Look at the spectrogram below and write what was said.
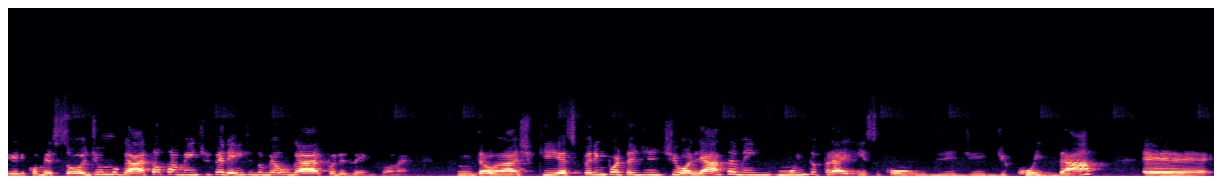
ele começou de um lugar totalmente diferente do meu lugar, por exemplo, né? Então, eu acho que é super importante a gente olhar também muito para isso, com, de, de, de cuidar é,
